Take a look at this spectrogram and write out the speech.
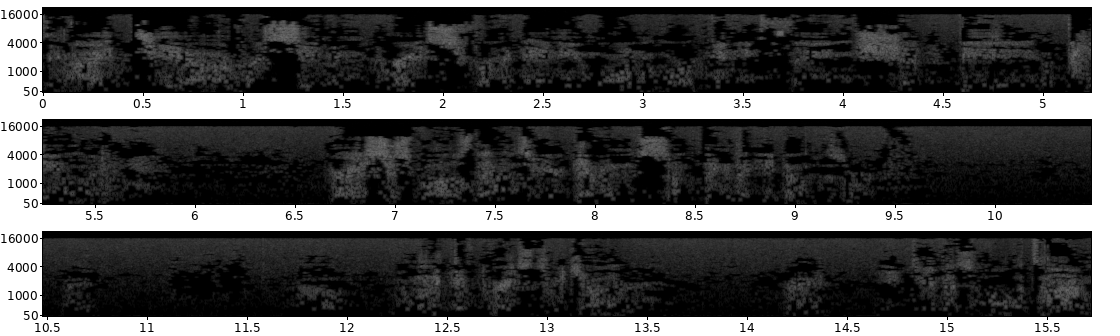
the idea of receiving grace from anyone or anything should be appealing. Just boils down to you're given something that you don't deserve. Right? We want to give grace to each other. Right? You do this all the time.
